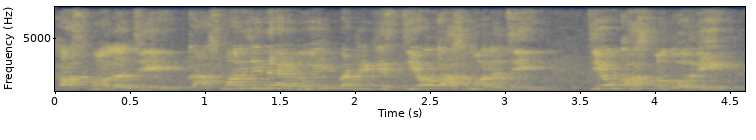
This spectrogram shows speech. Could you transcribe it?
cosmology. Cosmology they are doing, but it is theocosmology, theocosmogoly.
